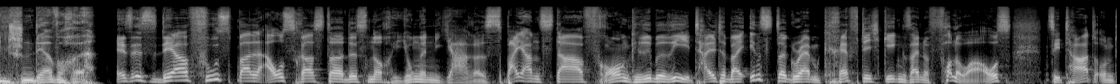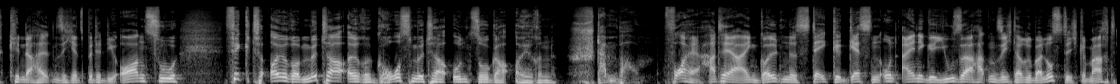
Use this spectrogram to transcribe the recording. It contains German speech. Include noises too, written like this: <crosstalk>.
Menschen der Woche. Es ist der Fußballausraster des noch jungen Jahres. Bayern-Star Franck Ribéry teilte bei Instagram kräftig gegen seine Follower aus. Zitat und Kinder halten sich jetzt bitte die Ohren zu. Fickt eure Mütter, eure Großmütter und sogar euren Stammbaum. Vorher hatte er ein goldenes Steak gegessen und einige User hatten sich darüber lustig gemacht.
